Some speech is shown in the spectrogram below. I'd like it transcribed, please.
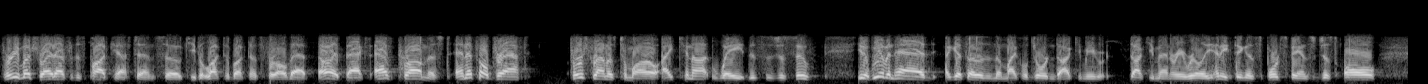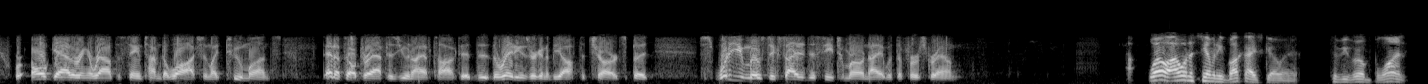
pretty much right after this podcast ends. So keep it locked to Bucknuts for all that. All right, Bax, as promised, NFL draft first round is tomorrow. I cannot wait. This is just so, you know, we haven't had, I guess, other than the Michael Jordan documentary, documentary, really anything as sports fans. Just all we're all gathering around at the same time to watch in like two months. The NFL draft, as you and I have talked, the, the ratings are going to be off the charts. But just what are you most excited to see tomorrow night with the first round? Well, I want to see how many Buckeyes go in it. To be real blunt,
